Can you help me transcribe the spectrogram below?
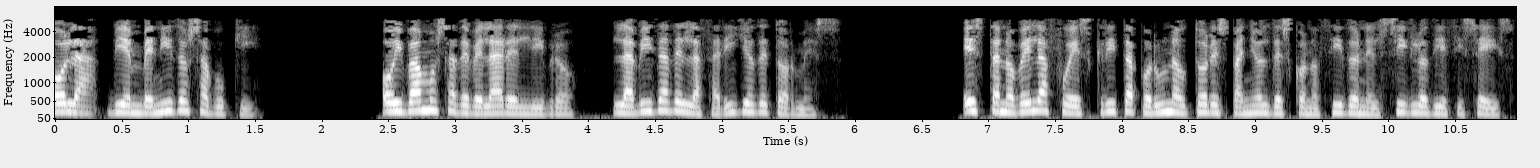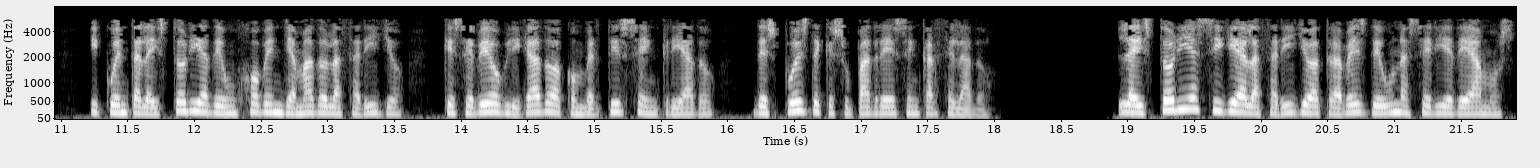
Hola, bienvenidos a Buki. Hoy vamos a develar el libro, La vida del Lazarillo de Tormes. Esta novela fue escrita por un autor español desconocido en el siglo XVI, y cuenta la historia de un joven llamado Lazarillo, que se ve obligado a convertirse en criado, después de que su padre es encarcelado. La historia sigue a Lazarillo a través de una serie de amos,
